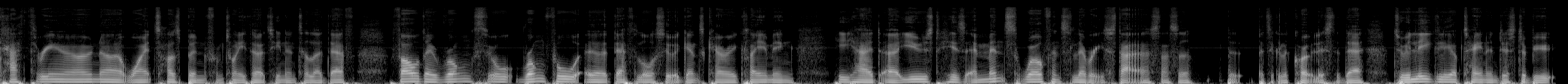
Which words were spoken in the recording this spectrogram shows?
Cathriona White's husband from 2013 until her death filed a wrongful, wrongful uh, death lawsuit against Carrey claiming he had uh, used his immense wealth and celebrity status that's a particular quote listed there to illegally obtain and distribute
